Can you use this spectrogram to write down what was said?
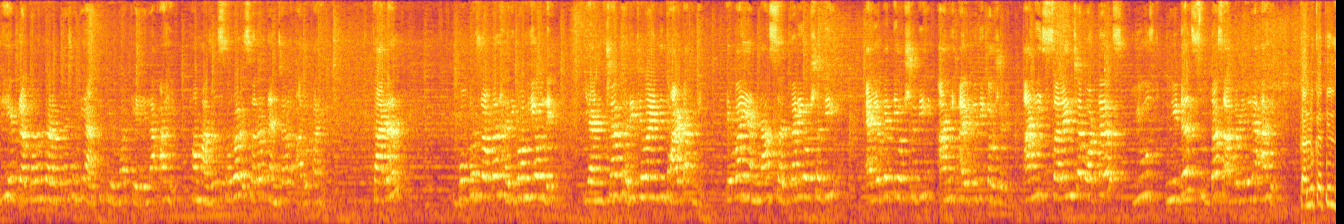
हे प्रकरण दडपण्यासाठी आर्थिक व्यवहार केलेला आहे. हा माझा सरळ सरळ त्यांच्यावर आरोप आहे. कारण बोगस डॉक्टर हरिभाऊ येवले यांच्या घरी जेव्हा यांनी धाड टाकली तेव्हा यांना सरकारी औषधी ॲलोपॅथी औषधी आणि आयुर्वेदिक औषधे. आणि सलाईनच्या बॉटल्स यूज निडल्स सुद्धा सापडलेल्या आहेत. तालुक्यातील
